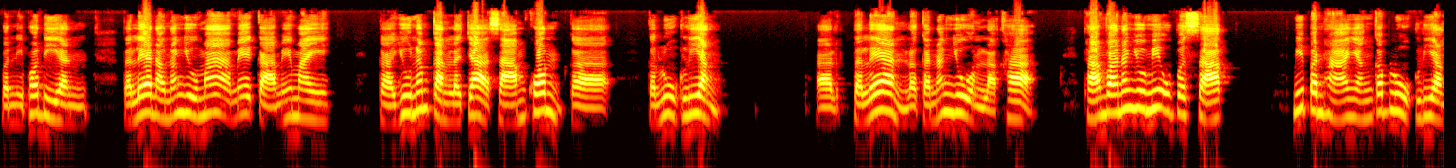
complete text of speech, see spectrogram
บัดนี้พอเดียน แต่แล่นเอานั่งอยู่มาอเมริกาใหม่ก็อยู่น้ำกันละจ้าสามคนก็ก็ลูกเลี้ยง อ่าตะแล่นแล้วก็นั่งอยู่นั่นล่ะค่ะ ถามว่านั่งยูมีอุปสรรค มีปัญหาหยังกับลูกเลี้ยง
